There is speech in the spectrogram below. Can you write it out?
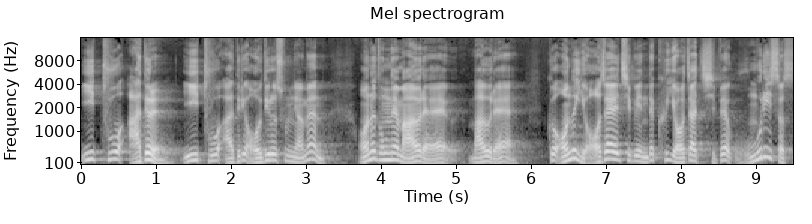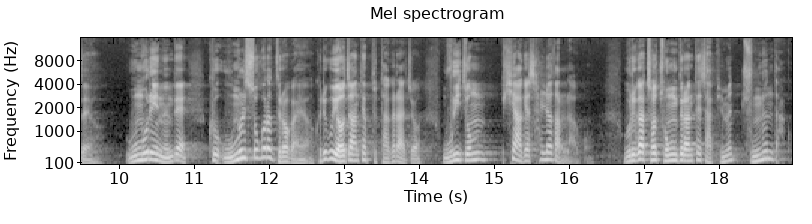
이 두 아들, 이 두 아들이 어디로 숨냐면 어느 동네 마을에 마을에 그 어느 여자의 집이 있는데 그 여자 집에 우물이 있었어요. 우물이 있는데 그 우물 속으로 들어가요. 그리고 여자한테 부탁을 하죠. 우리 좀 피하게 살려달라고. 우리가 저 종들한테 잡히면 죽는다고.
